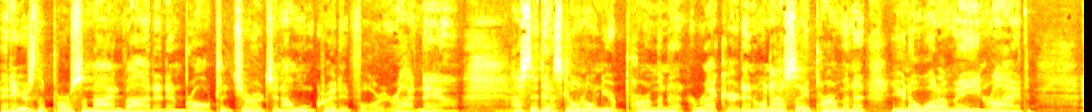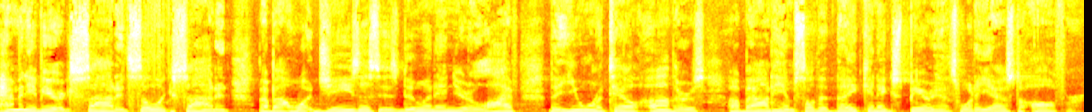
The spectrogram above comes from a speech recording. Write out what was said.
And here's the person I invited and brought to church, and I want credit for it right now. I said, That's going on your permanent record. And when I say permanent, you know what I mean, right? How many of you are excited, so excited about what Jesus is doing in your life that you want to tell others about him so that they can experience what he has to offer?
